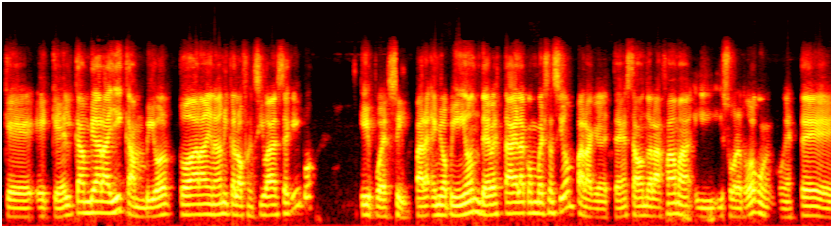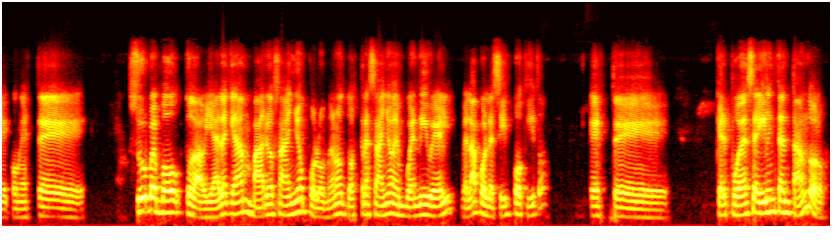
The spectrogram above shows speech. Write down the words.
que, eh, que él cambiara allí cambió toda la dinámica, la ofensiva de ese equipo. Y pues sí, para, en mi opinión, debe estar en la conversación para que esté en esta onda de la fama y, y sobre todo con, con, este, con este Super Bowl. Todavía le quedan varios años, por lo menos dos, tres años en buen nivel, ¿verdad? Por decir poquito. Este, que él puede seguir intentándolo.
